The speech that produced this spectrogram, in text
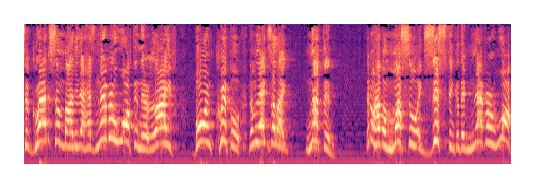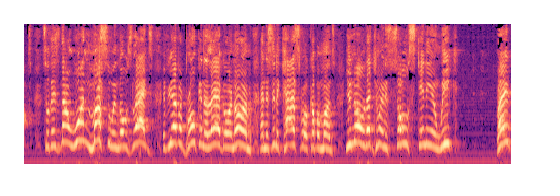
to grab somebody that has never walked in their life, born crippled? Them legs are like nothing. They don't have a muscle existing because they've never walked. So there's not one muscle in those legs. If you ever broken a leg or an arm and it's in a cast for a couple months, you know that joint is so skinny and weak, right?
